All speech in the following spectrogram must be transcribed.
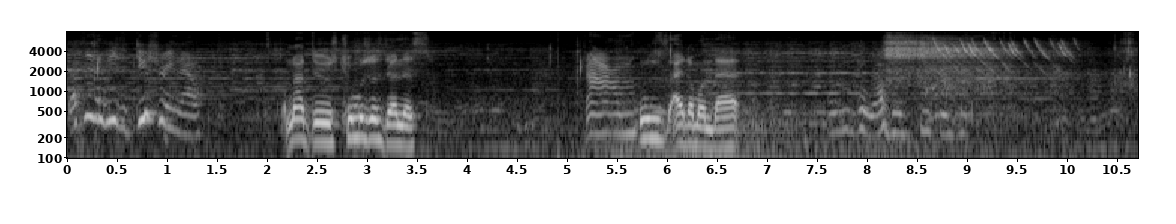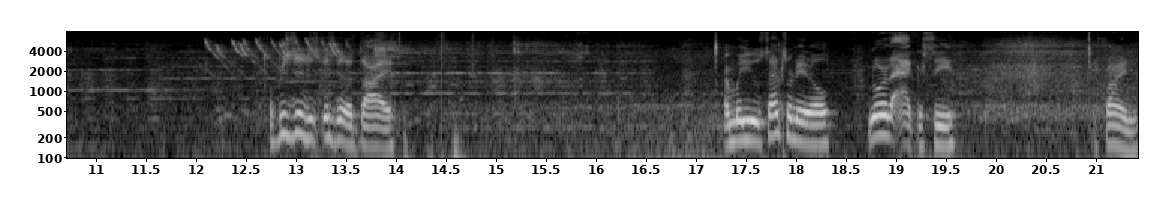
That's even he's a douche right now. I'm not douche. Chuma's just jealous. Um, Who's item on that? I'm gonna go rob him. I'm pretty sure this guy's gonna die. I'm gonna use Sand Tornado, lower the accuracy. Fine.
